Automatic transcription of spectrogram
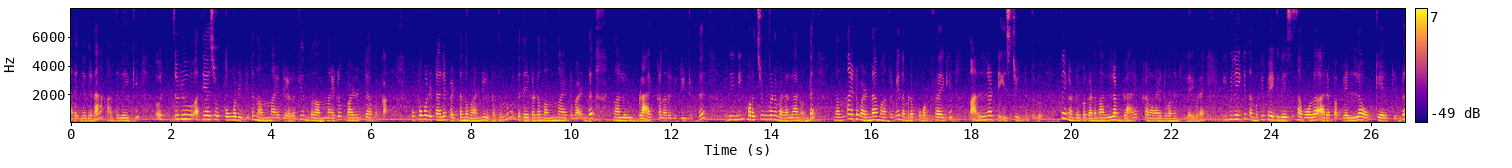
അരഞ്ഞതിടുക അതിലേക്ക് ഒരു അത്യാവശ്യം ഉപ്പും കൂടി ഇട്ടിട്ട് നന്നായിട്ട് ഇളക്കി നമുക്ക് നന്നായിട്ട് വഴറ്റാൻ വെക്കാം. ഉപ്പും കൂടി ഇട്ടാലേ പെട്ടെന്ന് വണ്ടി കിട്ടത്തുള്ളൂ. ഇപ്പോഴത്തേക്കണ്ട് നന്നായിട്ട് വഴണ്ട് നല്ലൊരു ബ്ലാക്ക് കളർ കിട്ടിയിട്ടുണ്ട്. ഇത് ഇനിയും കുറച്ചും കൂടെ വഴലാനുണ്ട്. നന്നായിട്ട് വഴണ്ടാൽ മാത്രമേ നമ്മുടെ പോർക്ക് ഫ്രൈക്ക് നല്ല ടേസ്റ്റ് കിട്ടത്തുള്ളൂ. ഇതേ കണ്ടു ഇപ്പോൾ കണ്ടു. നല്ല ബ്ലാക്ക് കളറായിട്ട് വന്നിട്ടില്ലേ ഇവിടെ. ഇതിലേക്ക് നമുക്കിപ്പോൾ ഏകദേശം സവോള അരപ്പൊക്കെ എല്ലാം ഓക്കെ ആയിട്ടുണ്ട്.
